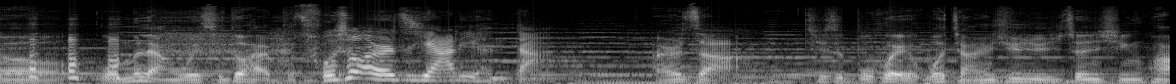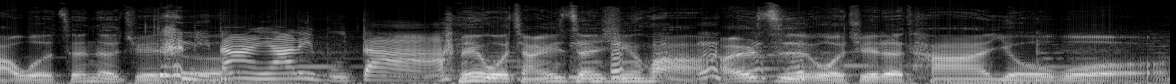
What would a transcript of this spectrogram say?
有，我们两个维持都还不错。我说儿子压力很大，儿子啊，其实不会。我讲一句真心话，我真的觉得对你当然压力不大、啊。没有。我讲一句真心话，儿子，我觉得他有我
